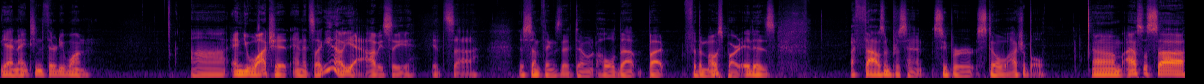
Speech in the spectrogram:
yeah, 1931. Uh, and you watch it, and it's like you know, yeah, obviously it's uh, there's some things that don't hold up, but for the most part, it is a thousand percent super still watchable. Um, I also saw,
